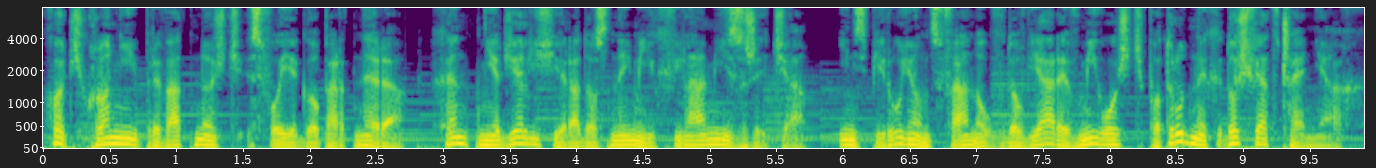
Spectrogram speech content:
Choć chroni prywatność swojego partnera, chętnie dzieli się radosnymi chwilami z życia, inspirując fanów do wiary w miłość po trudnych doświadczeniach.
